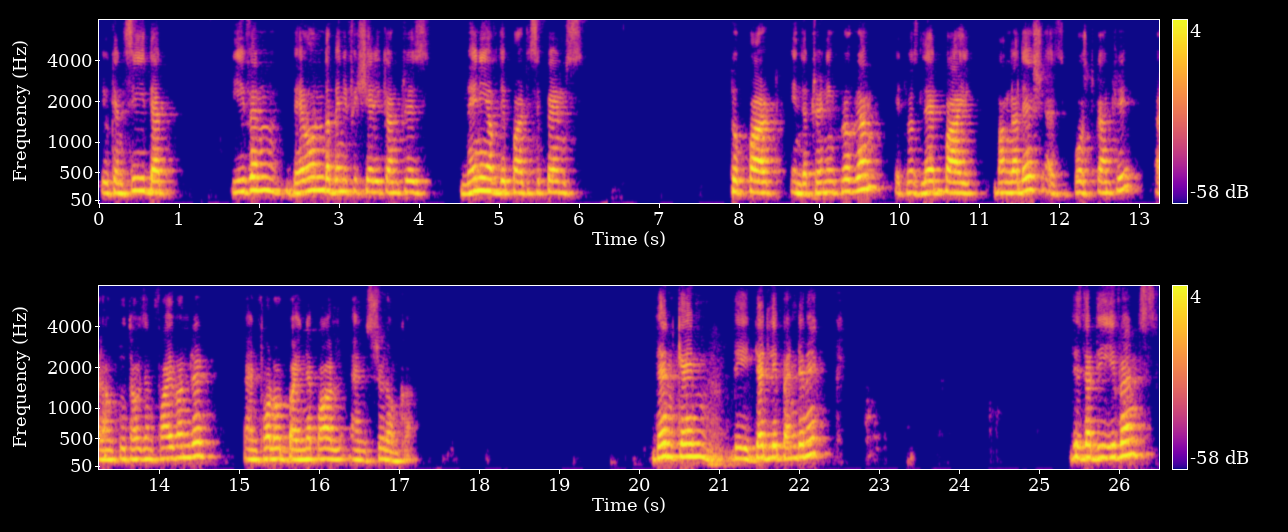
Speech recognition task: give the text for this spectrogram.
you can see that even beyond the beneficiary countries, many of the participants took part in the training program. It was led by Bangladesh as host country, around 2,500, and followed by Nepal and Sri Lanka. Then came the deadly pandemic. These are the events.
